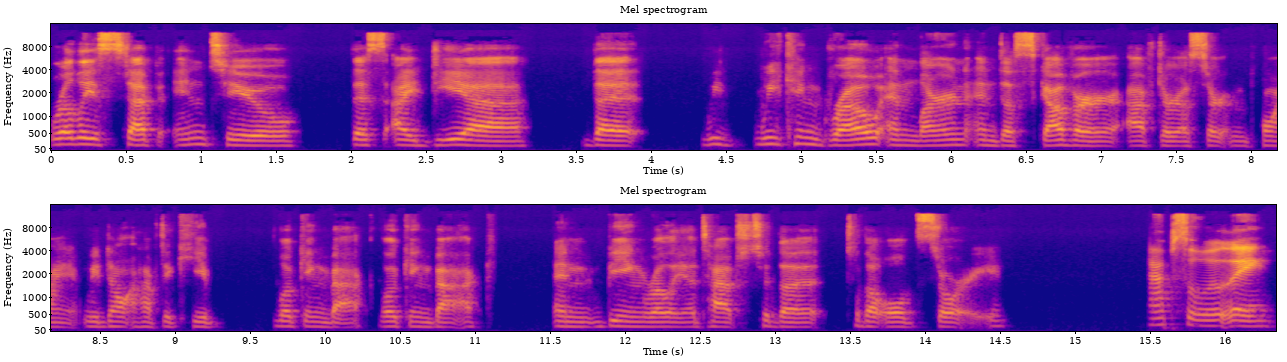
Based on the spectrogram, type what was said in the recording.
really step into this idea that we we can grow and learn and discover after a certain point. We don't have to keep looking back looking back and being really attached to the to the old story. Absolutely.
